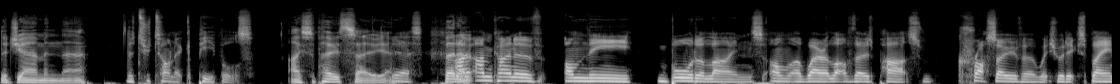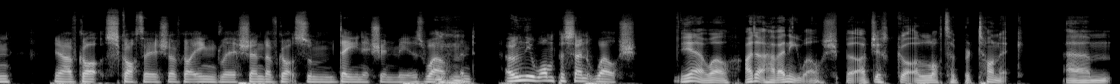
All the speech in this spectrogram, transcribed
the German there. The Teutonic peoples. I suppose so, yeah. Yes. But um, I, I'm kind of on the borderlines on uh, where a lot of those parts cross over, which would explain, you know, I've got Scottish, I've got English, and I've got some Danish in me as well. Mhm. And only 1% Welsh. yeah, well, I don't have any Welsh, but I've just got a lot of Brittonic. Um,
